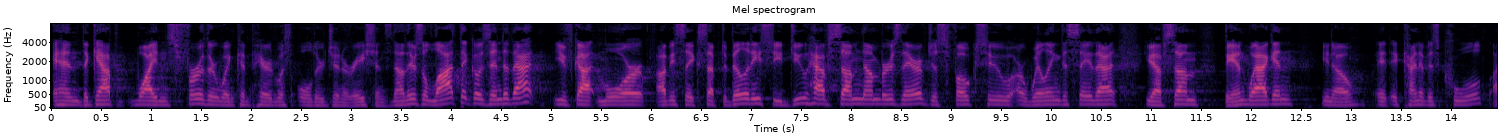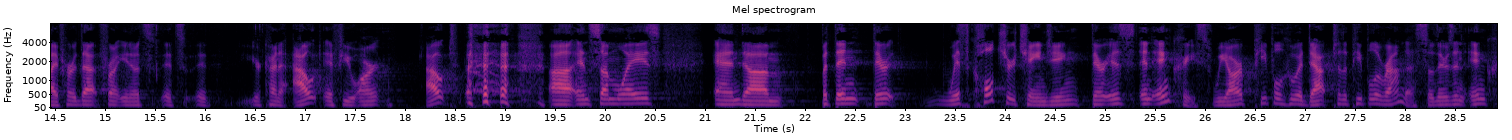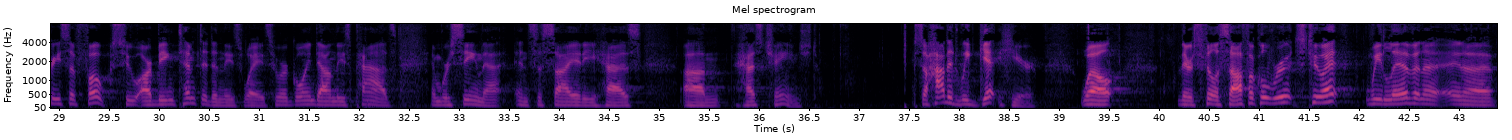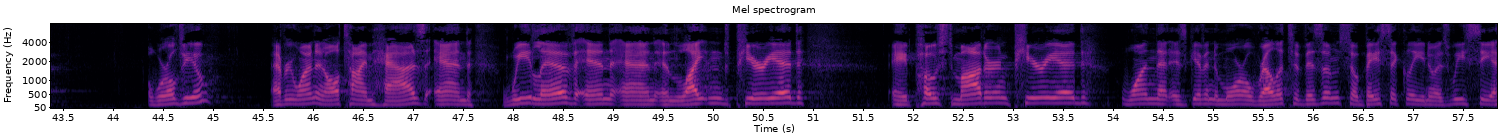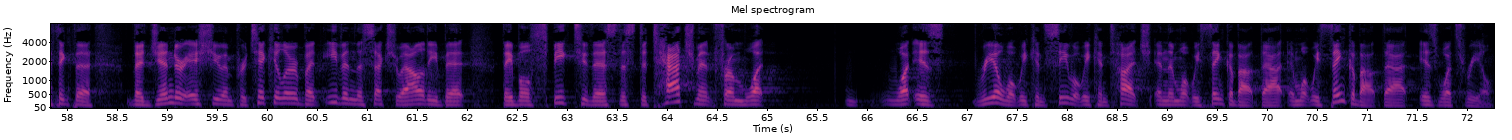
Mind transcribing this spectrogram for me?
and the gap widens further when compared with older generations. Now, there's a lot that goes into that. You've got more, obviously, acceptability, so you do have some numbers there of just folks who are willing to say that. You have some bandwagon, you know, it, it kind of is cool. I've heard that from, you know, it's, it's, it, you're kind of out if you aren't out uh, in some ways. And, um, but then there, with culture changing, there is an increase. We are people who adapt to the people around us. So there's an increase of folks who are being tempted in these ways, who are going down these paths, and we're seeing that, and society has, um, has changed. So, how did we get here? Well, there's philosophical roots to it. We live in a, in a, a worldview, everyone in all time has, and we live in an enlightened period a postmodern period, one that is given to moral relativism. So basically, you know, as we see, I think the, the gender issue in particular, but even the sexuality bit, they both speak to this this detachment from what, what is real, what we can see, what we can touch, and then what we think about that. And what we think about that is what's real,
